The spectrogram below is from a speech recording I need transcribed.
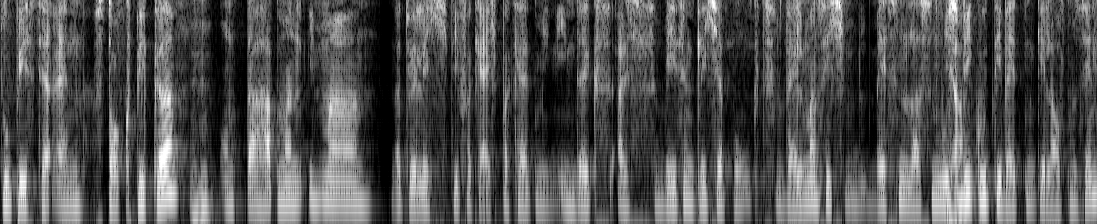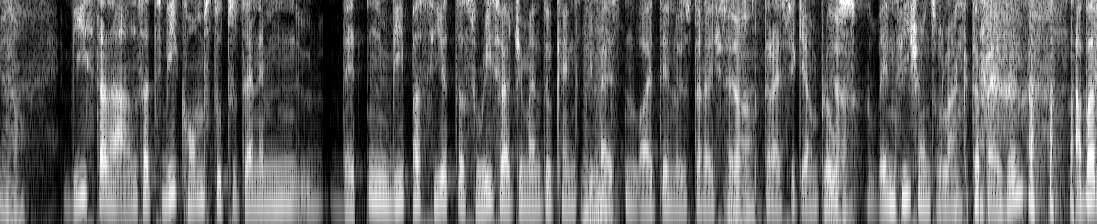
Du bist ja ein Stockpicker mhm. und da hat man immer natürlich die Vergleichbarkeit mit dem Index als wesentlicher Punkt, weil man sich messen lassen muss, ja. wie gut die Wetten gelaufen sind. Genau. Wie ist da der Ansatz? Wie kommst du zu deinem Wetten? Wie passiert das Research? Ich meine, du kennst mhm. die meisten Leute in Österreich seit ja. 30 Jahren plus, ja. wenn sie schon so lange dabei sind. Aber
